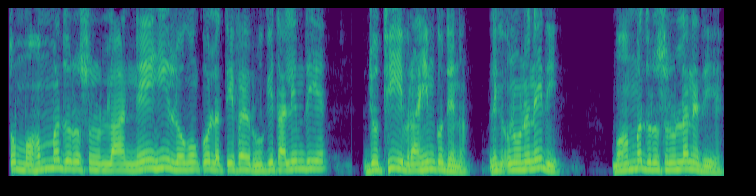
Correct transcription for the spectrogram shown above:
تو محمد رسول اللہ نے ہی لوگوں کو لطیفہ روح کی تعلیم دی ہے، جو تھی ابراہیم کو دینا، لیکن انہوں نے نہیں دی۔ محمد رسول اللہ نے دی ہے۔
